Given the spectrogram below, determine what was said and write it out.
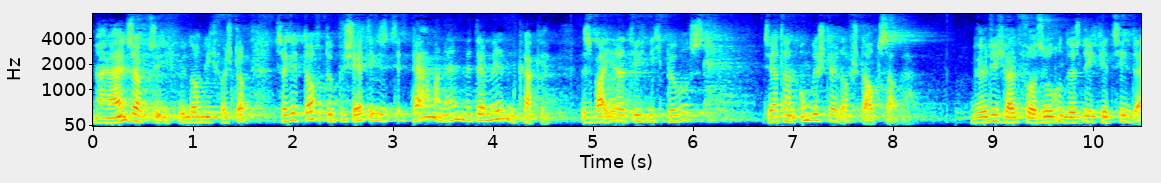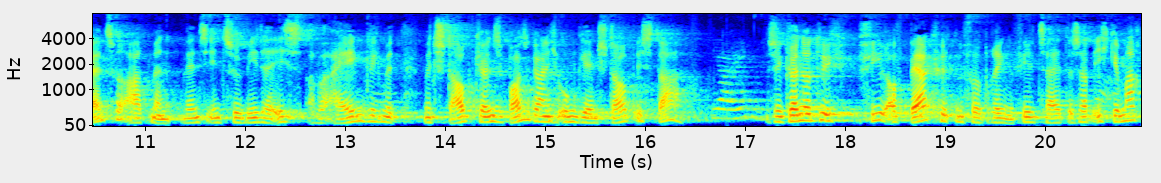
Nein, nein, sagt sie, ich bin doch nicht verstopft. Sage ich, doch, du beschäftigst dich permanent mit der Milbenkacke. Das war ihr natürlich nicht bewusst. Sie hat dann umgestellt auf Staubsauger würde ich halt versuchen, das nicht gezielt einzuatmen, wenn es Ihnen zuwider ist. Aber eigentlich mit, mit Staub können Sie, brauchen Sie gar nicht umgehen. Staub ist da. Sie können natürlich viel auf Berghütten verbringen, viel Zeit. Das habe ich gemacht.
